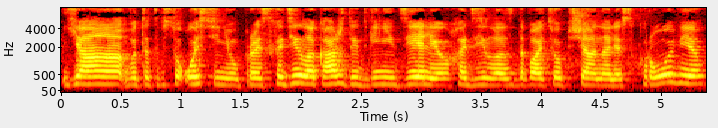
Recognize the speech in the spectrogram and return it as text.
Я вот это все осенью происходило, каждые две недели ходила сдавать общий анализ крови.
